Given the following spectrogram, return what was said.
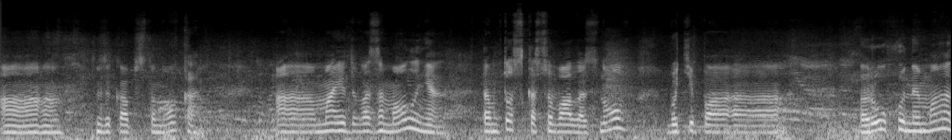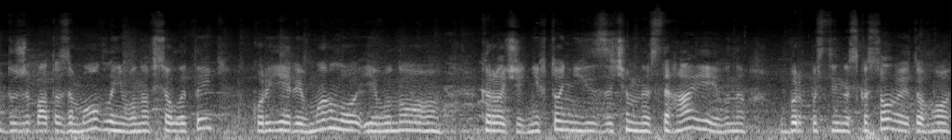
А, тут така обстановка. А, маю два замовлення. Там то скасували знов, бо типа руху нема, дуже багато замовлень, воно все летить, кур'єрів мало і воно. Коротше, ніхто ні за чим не встигає, і воно Uber постійно скасовує, того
